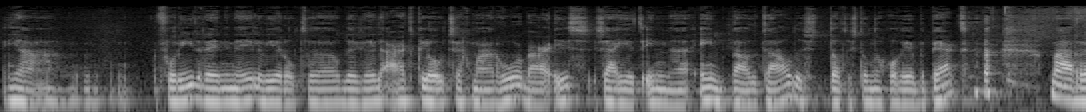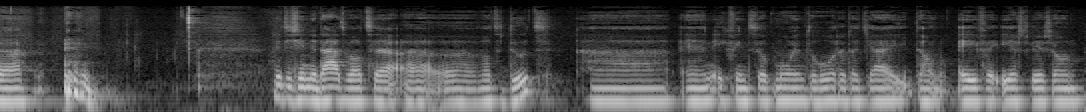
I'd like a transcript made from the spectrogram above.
ja, voor iedereen in de hele wereld, op deze hele aardkloot, zeg maar, hoorbaar is. Zij het in één bepaalde taal, dus dat is dan nog wel weer beperkt. maar dit is inderdaad wat, wat het doet. Uh, en ik vind het ook mooi om te horen dat jij dan even eerst weer zo'n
